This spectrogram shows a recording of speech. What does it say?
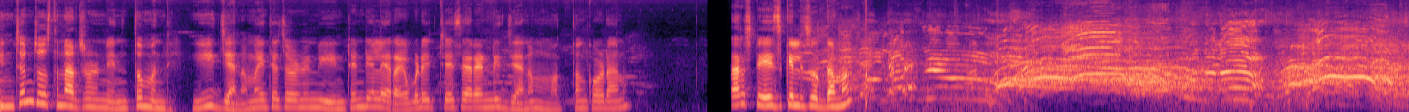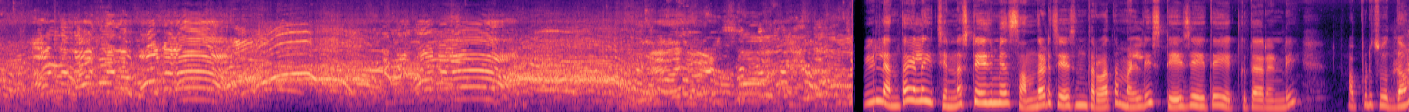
నించొని చూస్తున్నారు చూడండి ఎంతోమంది. ఈ జనం అయితే చూడండి ఏంటండి ఇలా ఎరగబడి వచ్చేసారండి జనం మొత్తం కూడాను. సార్ స్టేజ్కి వెళ్ళి చూద్దామా? వీళ్ళంతా ఇలా ఈ చిన్న స్టేజ్ మీద సందడి చేసిన తర్వాత మళ్ళీ స్టేజ్ అయితే ఎక్కుతారండి. అప్పుడు చూద్దాం.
